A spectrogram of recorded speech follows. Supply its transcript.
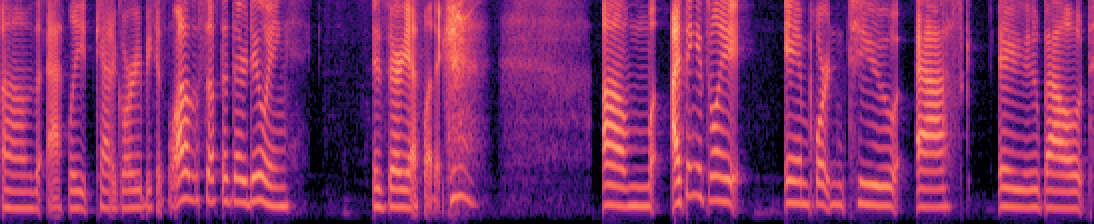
um, the athlete category because a lot of the stuff that they're doing is very athletic. um, I think it's really important to ask about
